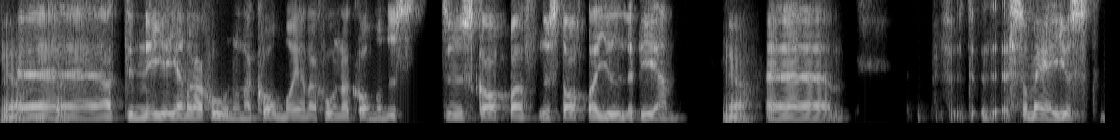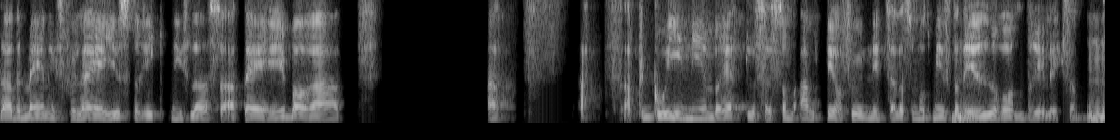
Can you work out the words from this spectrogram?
Ja. Eh, att de nya generationerna kommer, generationerna kommer, nu, nu skapas, nu startar hjulet igen. Ja, Eh, som är just där det meningsfulla är just det riktningslösa. Att det är ju bara att, att, att, att gå in i en berättelse som alltid har funnits eller som åtminstone är uråldrig. Liksom. Mm.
